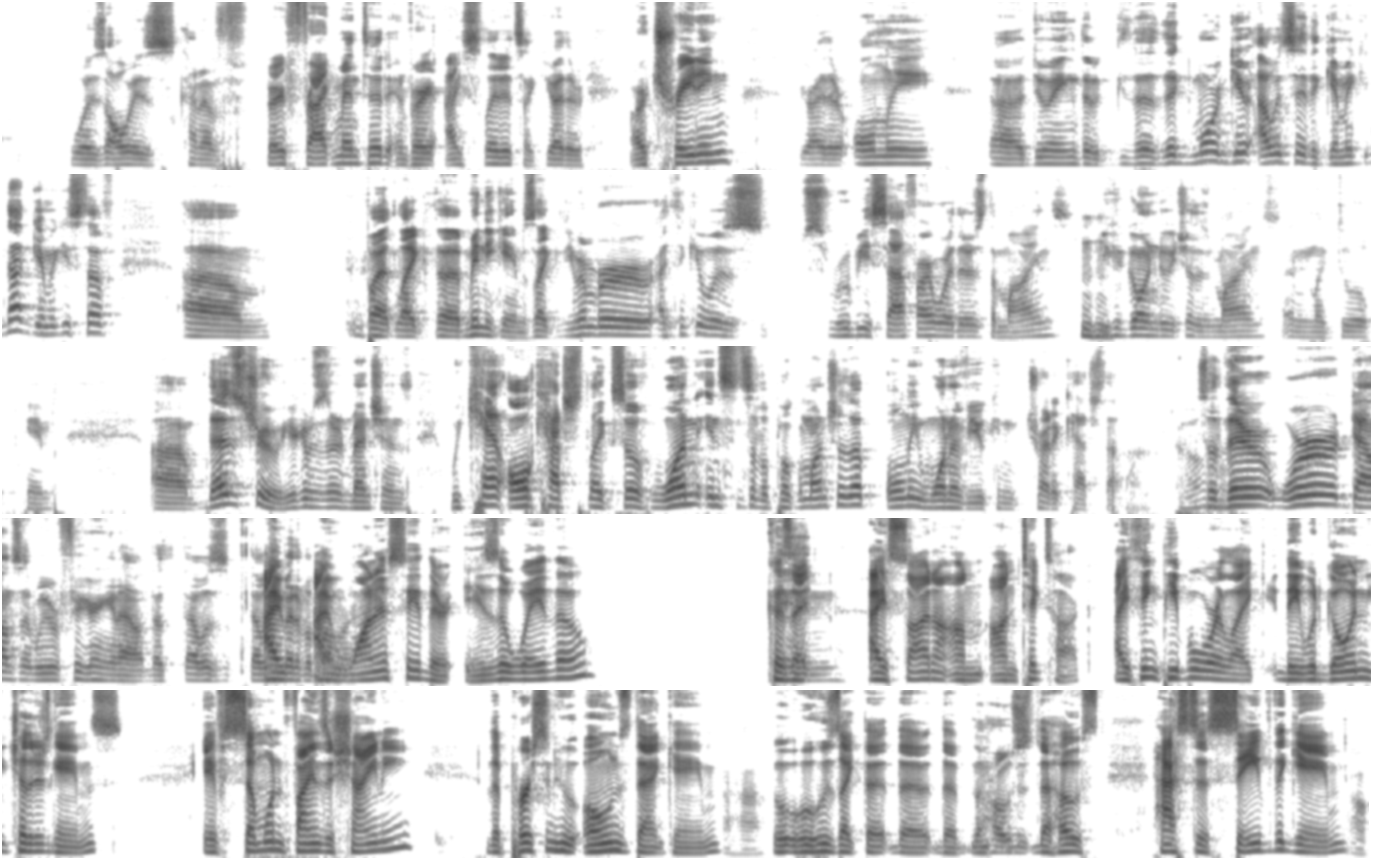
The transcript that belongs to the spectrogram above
was always kind of very fragmented and very isolated. It's like you either are trading, you're either only uh, doing the, the the more I would say the gimmicky, not gimmicky stuff, um, but like the mini games. Like you remember? I think it was Ruby Sapphire where there's the mines. Mhm. You could go into each other's mines and like do little games. Um, that is true. Here comes the nerd mentions. We can't all catch like so. If one instance of a Pokemon shows up, only one of you can try to catch that one. So there were downs that we were figuring it out. That that was that was I a bit of a I bummer. want to say there is a way though, because I In- I saw it on on TikTok. I think people were like they would go in each other's games. If someone finds a shiny, the person who owns that game, uh-huh. who, who's like the the the The host. the host, has to save the game, Oh.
